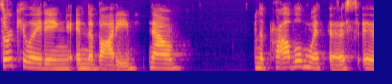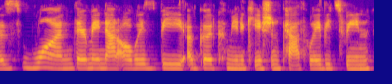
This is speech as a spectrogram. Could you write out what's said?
circulating in the body. Now, the problem with this is one, there may not always be a good communication pathway between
